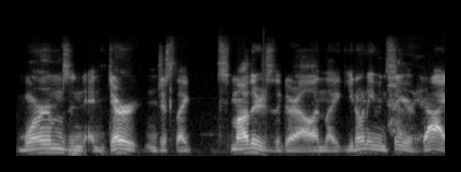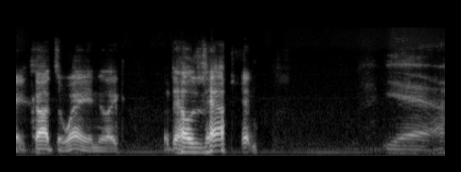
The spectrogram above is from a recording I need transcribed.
worms and, and dirt and just like smothers the girl and like you don't even see her Oh, die. It cuts away and you're like, what the hell just happened? yeah,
